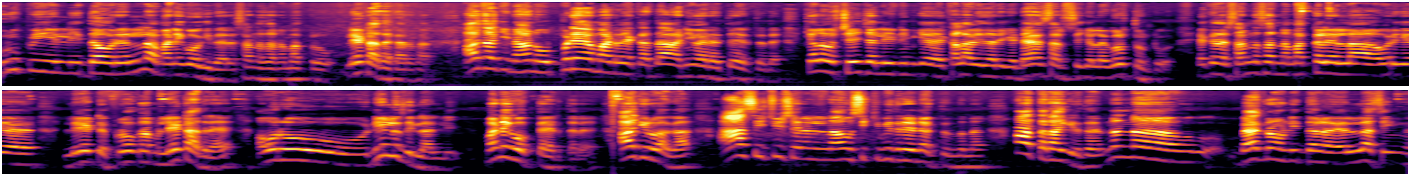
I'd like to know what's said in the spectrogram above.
ಗ್ರೂಪಿಯಲ್ಲಿ ಇದ್ದವರೆಲ್ಲ ಮನೆಗೆ ಹೋಗಿದ್ದಾರೆ, ಸಣ್ಣ ಸಣ್ಣ ಮಕ್ಕಳು ಲೇಟ್ ಆದ ಕಾರಣ. ಹಾಗಾಗಿ ನಾನು ಒಬ್ಬನೇ ಮಾಡಬೇಕಾದ ಅನಿವಾರ್ಯತೆ ಇರ್ತದೆ. ಕೆಲವು ಸ್ಟೇಜಲ್ಲಿ ನಿಮಗೆ ಕಲಾವಿದರಿಗೆ ಡ್ಯಾನ್ಸರ್ಸಿಗೆಲ್ಲ ಗೊತ್ತುಂಟು. ಯಾಕಂದರೆ ಸಣ್ಣ ಸಣ್ಣ ಮಕ್ಕಳೆಲ್ಲ ಅವರಿಗೆ ಲೇಟ್ ಪ್ರೋಗ್ರಾಮ್ ಲೇಟ್ ಆದರೆ ಅವರು ನಿಲ್ಲುವುದಿಲ್ಲ ಅಲ್ಲಿ, ಮನೆಗೆ ಹೋಗ್ತಾ ಇರ್ತಾರೆ. ಆಗಿರುವಾಗ ಆ ಸಿಚುವೇಶನಲ್ಲಿ ನಾವು ಸಿಕ್ಕಿಬಿದ್ರೆ ಏನಾಗ್ತದೆ ಆ ಥರ ಆಗಿರ್ತದೆ. ನನ್ನ ಬ್ಯಾಕ್ಗ್ರೌಂಡ್ ಇದ್ದ ಎಲ್ಲ ಸಿಂಗ್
